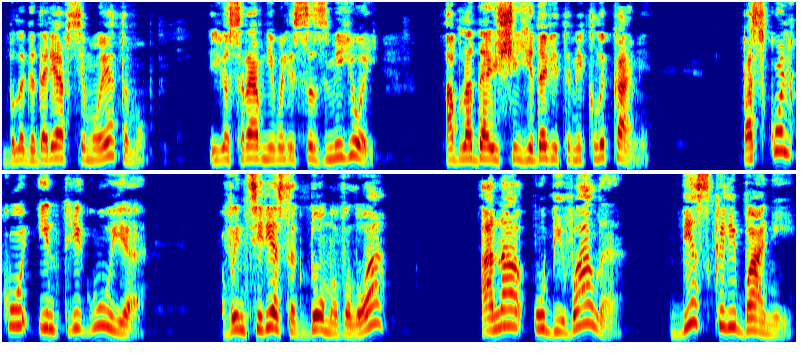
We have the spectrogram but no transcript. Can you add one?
Благодаря всему этому ее сравнивали со змеей, обладающей ядовитыми клыками, поскольку, интригуя в интересах дома Валуа, она убивала без колебаний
